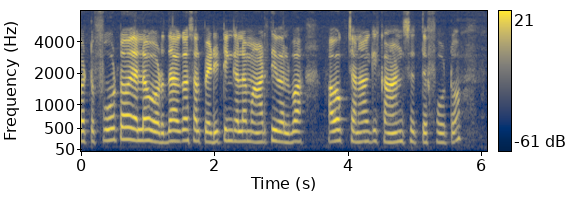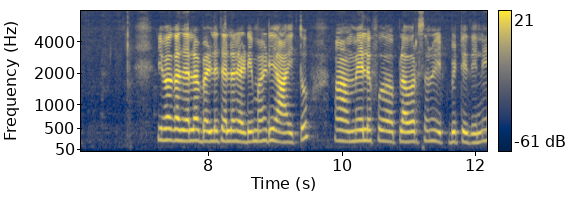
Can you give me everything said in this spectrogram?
ಬಟ್ ಫೋಟೋ ಎಲ್ಲ ಹೊಡೆದಾಗ ಸ್ವಲ್ಪ ಎಡಿಟಿಂಗ್ ಎಲ್ಲ ಮಾಡ್ತೀವಲ್ವ? ಅವಾಗ ಚೆನ್ನಾಗಿ ಕಾಣಿಸುತ್ತೆ ಫೋಟೋ. ಇವಾಗ ಅದೆಲ್ಲ ಬೆಳ್ಳಿದೆಲ್ಲ ರೆಡಿ ಮಾಡಿ ಆಯಿತು. ಮೇಲೆ ಫ್ಲವರ್ಸನ್ನು ಇಟ್ಬಿಟ್ಟಿದ್ದೀನಿ.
